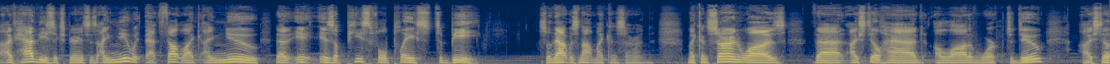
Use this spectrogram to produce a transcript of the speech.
I've had these experiences. I knew what that felt like. I knew that it is a peaceful place to be. So that was not my concern. My concern was that I still had a lot of work to do. I still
